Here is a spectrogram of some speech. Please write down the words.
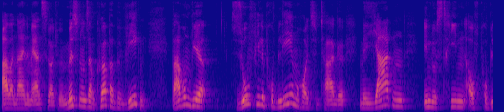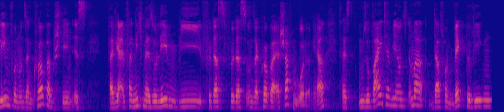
Aber nein, im Ernst, Leute, wir müssen unseren Körper bewegen. Warum wir so viele Probleme heutzutage, Milliarden Industrien auf Problemen von unserem Körper bestehen, ist, weil wir einfach nicht mehr so leben, wie für das, für das unser Körper erschaffen wurde. Ja? Das heißt, umso weiter wir uns immer davon wegbewegen,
